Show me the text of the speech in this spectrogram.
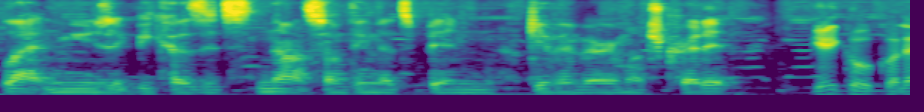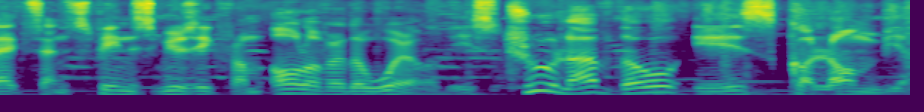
Latin music because it's not something that's been given very much credit. Geko collects and spins music from all over the world. His true love, though, is Colombia.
